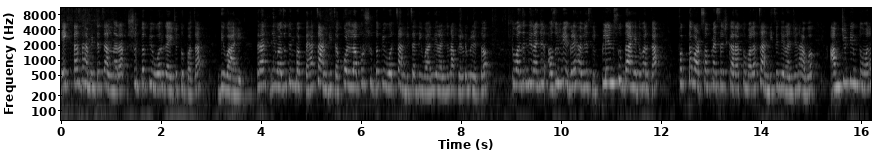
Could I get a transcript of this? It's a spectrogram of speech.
एक तास दहा मिनिटं चालणारा शुद्ध प्युअर गाईच्या तुपाचा दिवा आहे. तर हा दिवा जो तुम्ही बघताय हा चांदीचा कोल्हापूर शुद्ध प्युअर चांदीचा दिवा निरांजन आपल्याकडे मिळतं. तुम्हाला जर निरांजन अजून वेगळे हवे असतील प्लेन सुद्धा आहेत बरं का. फक्त व्हॉट्सअप मेसेज करा तुम्हाला चांदीचे निरांजन हवं. आमची टीम तुम्हाला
